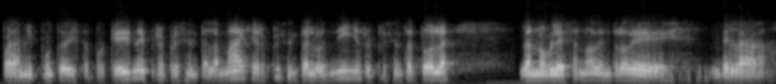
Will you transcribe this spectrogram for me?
para mi punto de vista, porque Disney representa la magia, representa a los niños, representa toda la, la nobleza, ¿no? Dentro de, de, la,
